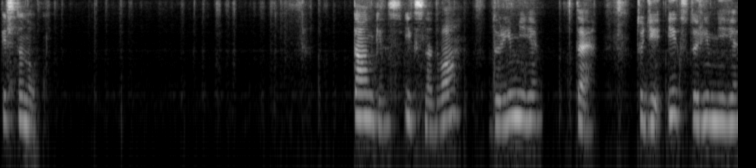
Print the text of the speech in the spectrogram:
підстановку. Тангенс х на 2 дорівнює Тоді х дорівнює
